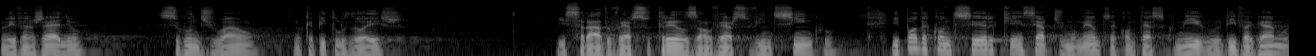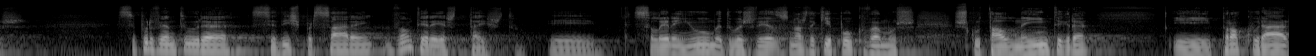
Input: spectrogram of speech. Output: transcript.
No Evangelho segundo João, no capítulo 2, e será do verso 13 ao verso 25. E pode acontecer que em certos momentos, acontece comigo, divagamos. Se porventura se dispersarem, vão ter este texto. E se lerem uma, duas vezes, nós daqui a pouco vamos escutá-lo na íntegra e procurar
